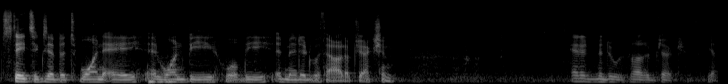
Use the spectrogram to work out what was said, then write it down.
State's Exhibits 1A and 1B will be admitted without objection. And admitted without objection, yes.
